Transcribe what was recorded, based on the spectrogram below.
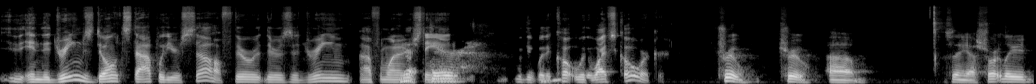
and the dreams don't stop with yourself. There, there's a dream, uh, from what I understand, with with a co- with a wife's coworker. True, true. Um, so yeah, shortly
